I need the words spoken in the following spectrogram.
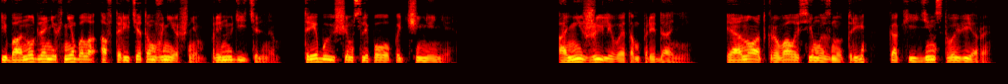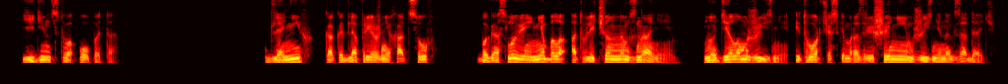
ибо оно для них не было авторитетом внешним, принудительным, требующим слепого подчинения. Они жили в этом предании, и оно открывалось им изнутри, как единство веры, единство опыта. Для них, как и для прежних отцов, богословие не было отвлеченным знанием, но делом жизни и творческим разрешением жизненных задач.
